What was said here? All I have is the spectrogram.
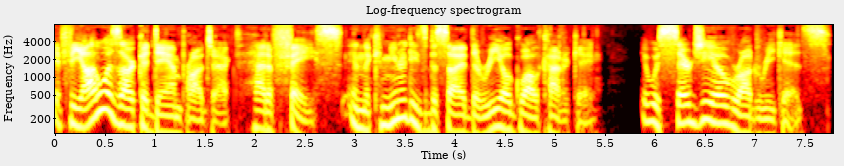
If the Agua Zarca Dam project had a face in the communities beside the Rio Gualcarque, it was Sergio Rodriguez.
